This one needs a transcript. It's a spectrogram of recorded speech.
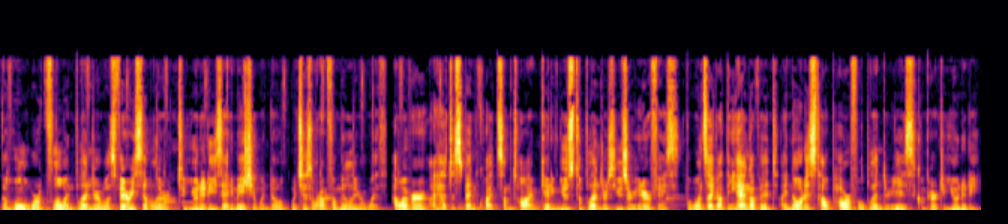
The whole workflow in Blender was very similar to Unity's animation window, which is what I'm familiar with. However, I had to spend quite some time getting used to Blender's user interface, but once I got the hang of it, I noticed how powerful Blender is compared to Unity.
